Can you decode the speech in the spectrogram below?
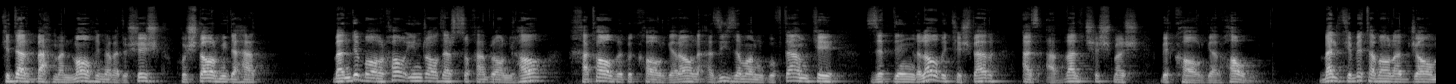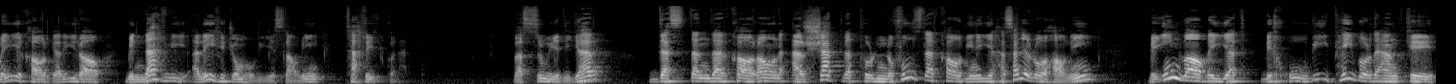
که در بهمن ماه 96 هشدار می‌دهد. بنده بارها این را در سخنرانی ها خطاب به کارگران عزیزمان گفتم که ضد انقلاب کشور از اول چشمش به کارگرها بود. بلکه بتواند جامعه کارگری را به نحوی علیه جمهوری اسلامی تحریک کند. و سوی دیگر دستندرکاران ارشد و پرنفوذ در کابینه حسن روحانی به این واقعیت به خوبی پی برده اند که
